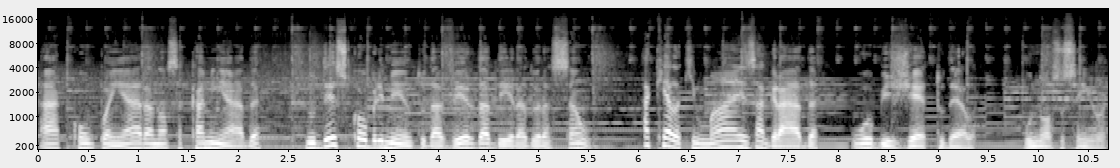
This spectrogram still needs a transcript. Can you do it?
a acompanhar a nossa caminhada no descobrimento da verdadeira adoração, aquela que mais agrada o objeto dela. o nosso Senhor.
